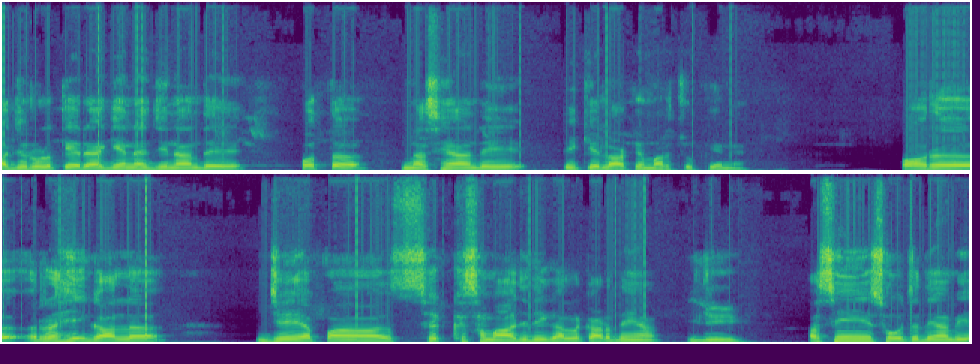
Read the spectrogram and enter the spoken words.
ਅੱਜ ਰੁਲ ਕੇ ਰਹਿ ਗਏ ਨੇ ਜਿਨ੍ਹਾਂ ਦੇ ਪੁੱਤ ਨਸ਼ਿਆਂ ਦੇ ਟੀਕੇ ਲਾ ਕੇ ਮਰ ਚੁੱਕੇ ਨੇ। ਔਰ ਰਹੀ ਗੱਲ ਜੇ ਆਪਾਂ ਸਿੱਖ ਸਮਾਜ ਦੀ ਗੱਲ ਕਰਦੇ ਹਾਂ ਜੀ। ਅਸੀਂ ਸੋਚਦੇ ਹਾਂ ਵੀ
